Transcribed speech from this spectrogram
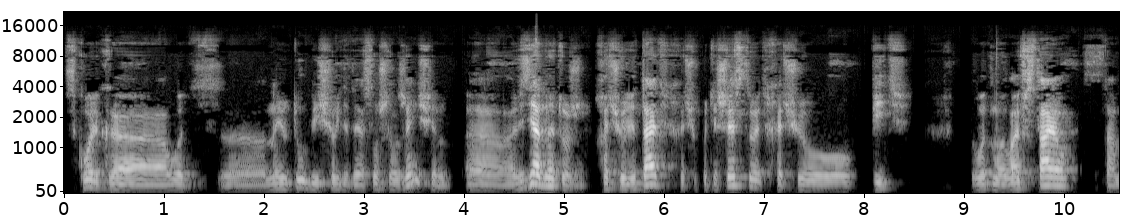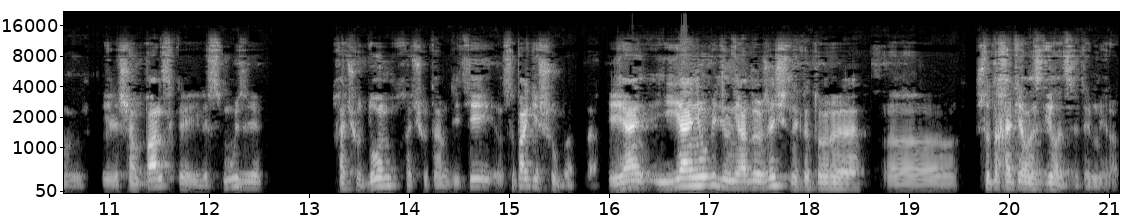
сколько вот э, на Ютубе еще где-то я слушал женщин, а, везде одно и то же. Хочу летать, хочу путешествовать, хочу пить вот мой лайфстайл, там или шампанское, или смузи, хочу дом, хочу там детей, сапоги, шуба. Да. И я, я не увидел ни одной женщины, которая э, что-то хотела сделать с этим миром.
